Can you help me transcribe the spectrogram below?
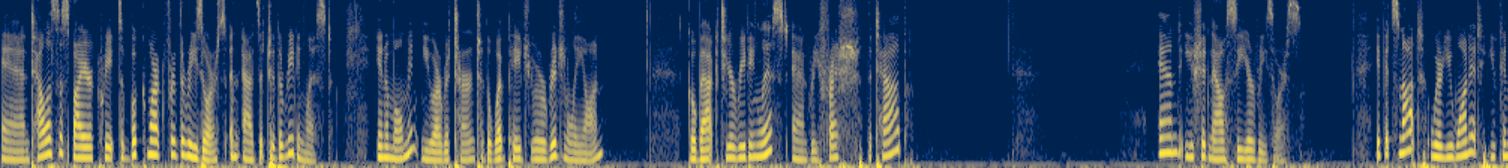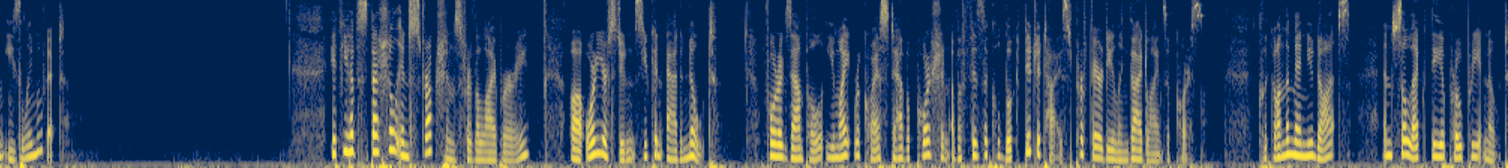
and Talis Aspire creates a bookmark for the resource and adds it to the reading list. In a moment, you are returned to the web page you were originally on. Go back to your reading list and refresh the tab. And you should now see your resource. If it's not where you want it, you can easily move it. If you have special instructions for the library uh, or your students, you can add a note. For example, you might request to have a portion of a physical book digitized, per fair dealing guidelines, of course. Click on the menu dots and select the appropriate note.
